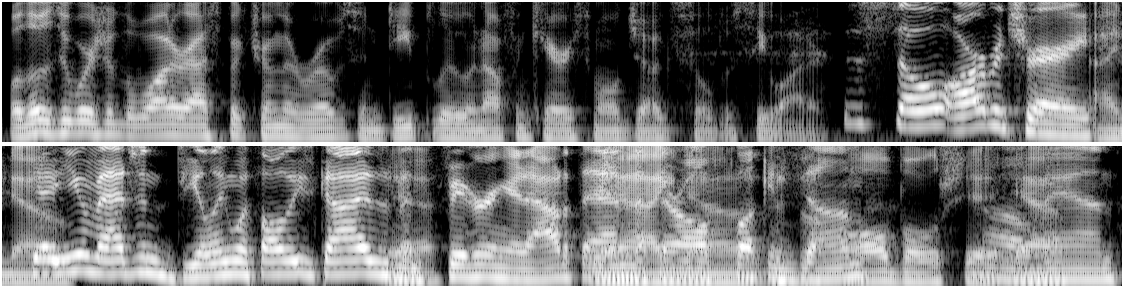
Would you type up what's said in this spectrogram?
While those who worship the water aspect trim their robes in deep blue and often carry small jugs filled with seawater. This is so arbitrary. I know. Yeah, you imagine dealing with all these guys and Yeah. then figuring it out at the end that they're all fucking This is dumb. all bullshit. oh yeah. man.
